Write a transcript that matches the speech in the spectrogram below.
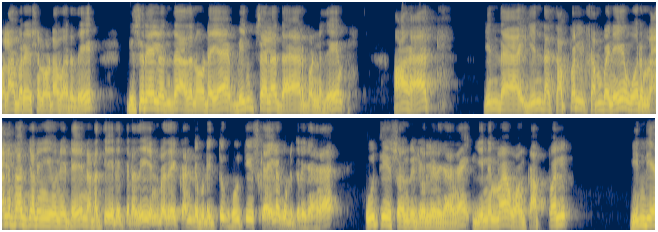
கொலாபரேஷனோட வருது. இஸ்ரேல் வந்து அதனுடைய விங்ஸில் தயார் பண்ணுது. ஆக இந்த இந்த கப்பல் கம்பெனி ஒரு மேனுஃபேக்சரிங் யூனிட்டையும் நடத்தி இருக்கிறது என்பதை கண்டுபிடித்து ஹூத்திஸ் கையில் கொடுத்துருக்காங்க. ஹூத்திஸ் வந்து சொல்லியிருக்காங்க இனிமேல் உன் கப்பல் இந்திய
